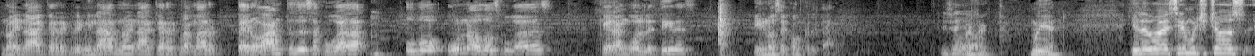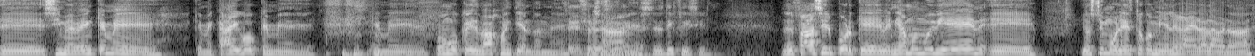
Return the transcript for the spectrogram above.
No hay nada que recriminar, no hay nada que reclamar. Pero antes de esa jugada hubo una o dos jugadas que eran gol de Tigres y no se concretaron. Sí, señor. Perfecto, muy bien. Yo les voy a decir, muchachos, eh, si me ven que me, que me caigo, que me, que me pongo que bajo, entiéndanme. ¿eh? Sí, sí, o sea, sí. Es, es difícil. No es fácil porque veníamos muy bien. eh, yo estoy molesto con Miguel Herrera, la verdad.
